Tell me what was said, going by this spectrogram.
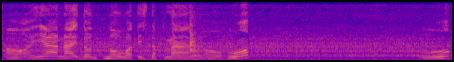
Oh, ayan. I don't know what is the plan. Oh, whoop. Whoop.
